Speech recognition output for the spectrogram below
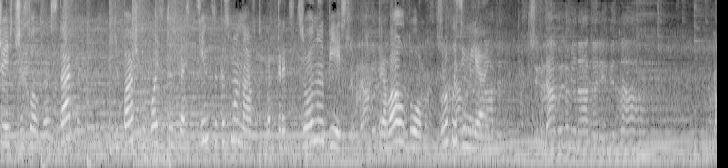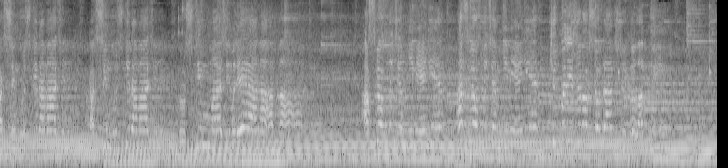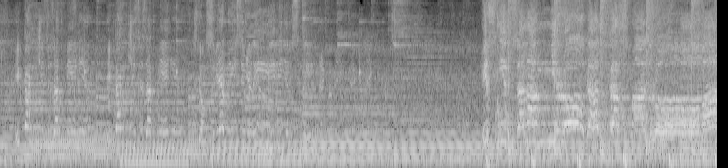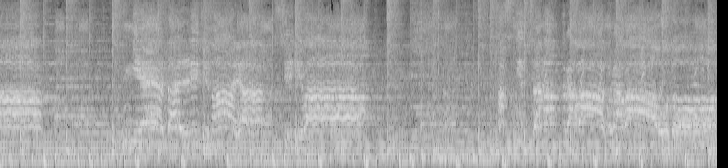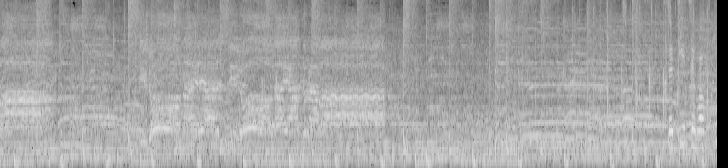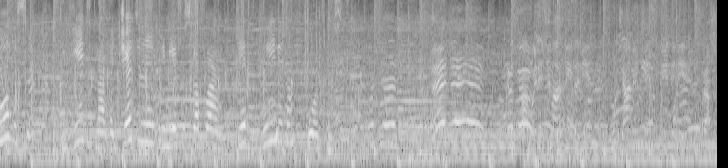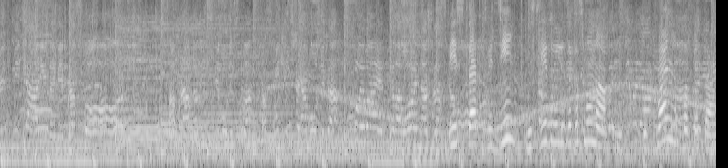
6 часов до старта экипаж выходит из гостиницы космонавт под традиционную песню «Трава у дома» группы «Земляне». Земля в иллюминаторе видна, Как сын грустит о матери, как сын грустит о матери, Грустим о земле, она одна. А звезды тем не менее, а звезды тем не менее, Чуть ближе, но все так же холодны. И как часы затмения, и как часы затмения Ждем света и земные, и видим сны. И снится нам не Садится в автобусы и едет на окончательную примерку скафандра перед вылетом в космос. А мы летим орбитами, путями неизбитыми, Прошит метеоритами простор. Оправданный мужества, космическая музыка Весь стартовый день мы следовали за космонавтами, буквально по пятам.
